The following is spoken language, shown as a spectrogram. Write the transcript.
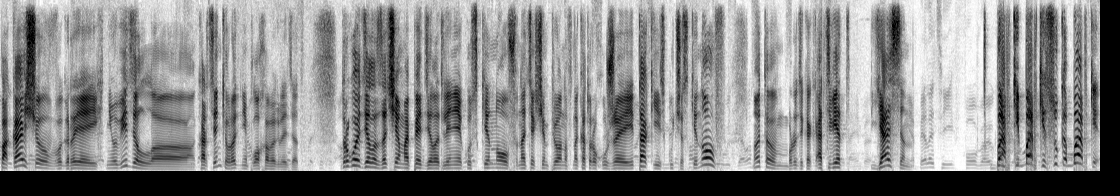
пока еще в игре их не увидел. Э, картинки вроде неплохо выглядят. Другое дело, зачем опять делать линейку скинов на тех чемпионов, на которых уже и так есть куча скинов. Но это вроде как ответ ясен. Бабки, бабки, сука, бабки!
